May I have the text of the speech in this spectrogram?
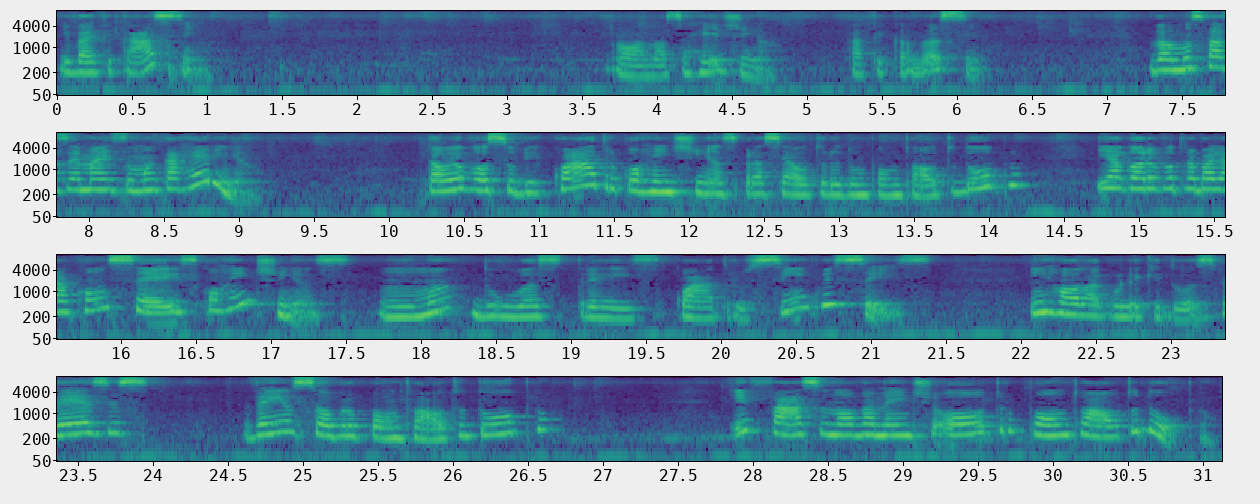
E vai ficar assim. Ó, a nossa redinha, tá ficando assim. Vamos fazer mais uma carreirinha. Então, eu vou subir quatro correntinhas para ser a altura de um ponto alto duplo. E agora, eu vou trabalhar com seis correntinhas. Uma, duas, três, quatro, cinco e seis. Enrola a agulha aqui duas vezes. Venho sobre o ponto alto duplo. E faço novamente outro ponto alto duplo.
